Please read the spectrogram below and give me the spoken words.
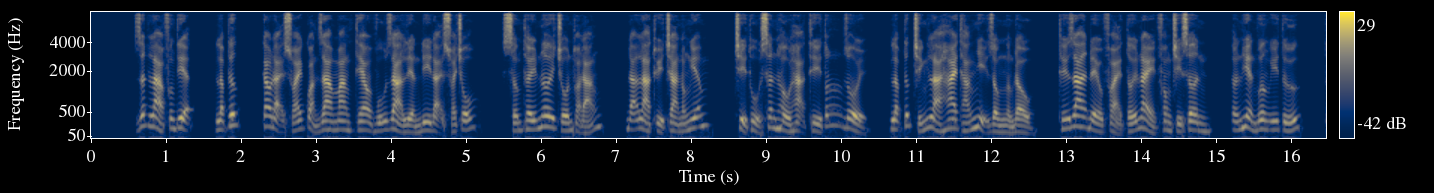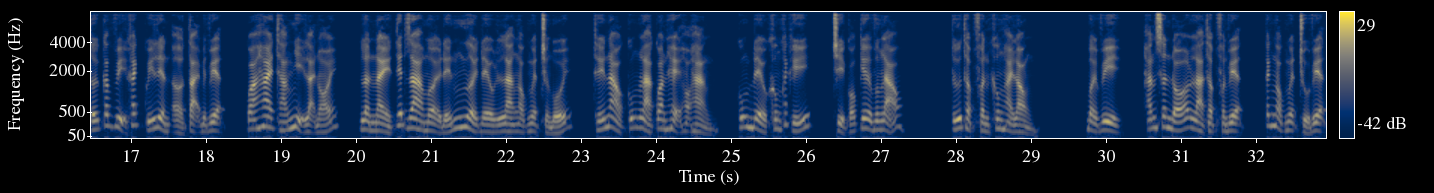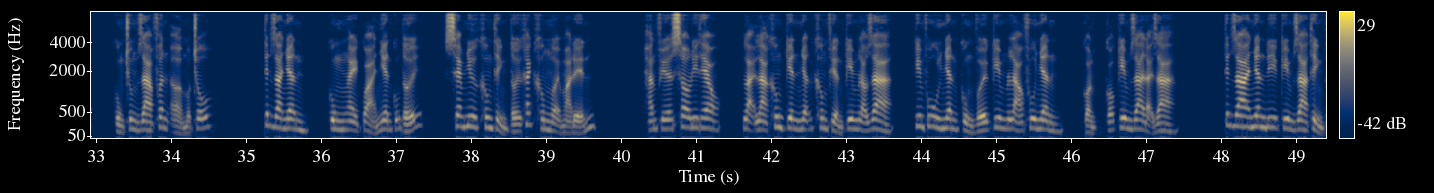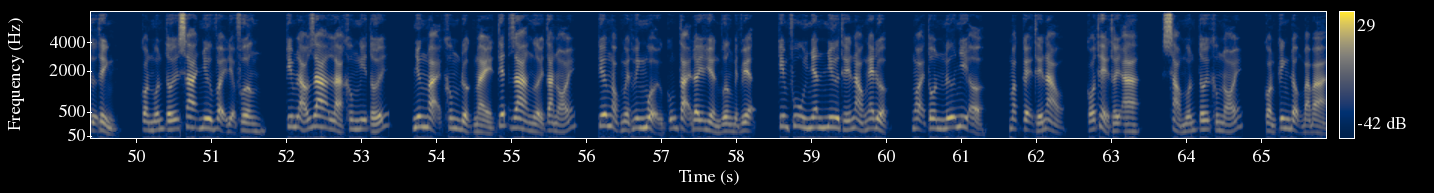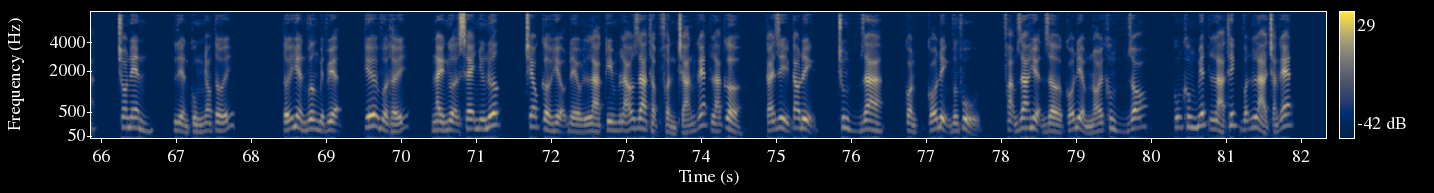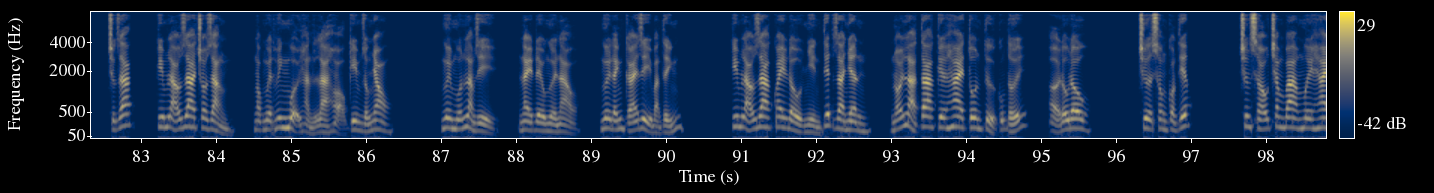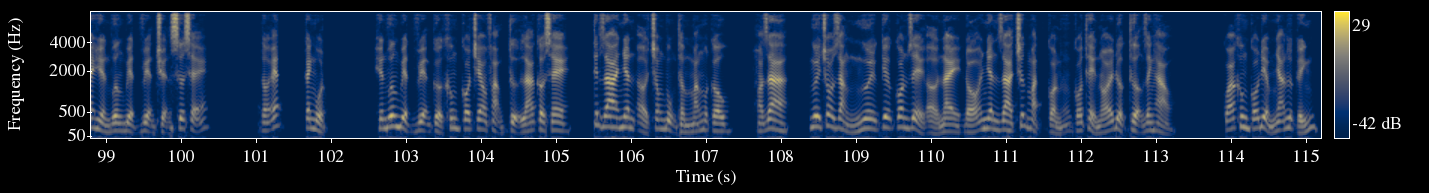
Rất là phương tiện, lập tức, cao đại soái quản gia mang theo vũ giả liền đi đại soái chỗ, sớm thấy nơi trốn thỏa đáng, đã là thủy trà nóng nghiễm, chỉ thủ sân hầu hạ thì tốt rồi, lập tức chính là hai tháng nhị rồng ngẩng đầu, thế ra đều phải tới này phong trì sơn, ấn hiền vương ý tứ, tới các vị khách quý liền ở tại biệt viện, quá hai tháng nhị lại nói, lần này tiết ra mời đến người đều là Ngọc Nguyệt trưởng bối, thế nào cũng là quan hệ họ hàng, cũng đều không khách khí, chỉ có kia vương lão. Tứ thập phần không hài lòng. Bởi vì, hắn sân đó là thập phần viện, cách Ngọc Nguyệt chủ viện, cùng chung gia phân ở một chỗ. Tiết gia nhân, cùng ngày quả nhiên cũng tới, xem như không thỉnh tới khách không mời mà đến. Hắn phía sau đi theo, lại là không kiên nhẫn không phiền kim lão gia, kim phu nhân cùng với kim lão phu nhân, còn có kim gia đại gia. Tiết gia nhân đi kim gia thỉnh tự thỉnh, còn muốn tới xa như vậy địa phương, kim lão gia là không nghĩ tới, nhưng mại không được này tiết gia người ta nói, kia Ngọc Nguyệt huynh muội cũng tại đây hiền vương biệt viện, kim phu nhân như thế nào nghe được, ngoại tôn nữ nhi ở, mặc kệ thế nào, có thể thấy à, xảo muốn tới không nói, còn kinh động bà bà, cho nên, liền cùng nhau tới. Tới hiền vương biệt viện, kia vừa thấy, này ngựa xe như nước, treo cờ hiệu đều là kim lão gia thập phần chán ghét lá cờ, cái gì cao định, trung gia, còn có định vương phủ, phạm gia hiện giờ có điểm nói không rõ, cũng không biết là thích vẫn là chán ghét. Trực giác, kim lão gia cho rằng, Ngọc Nguyệt huynh muội hẳn là họ kim giống nhau. Ngươi muốn làm gì, này đều người nào, ngươi đánh cái gì bản tính. Kim lão gia quay đầu nhìn tiết gia nhân, nói là ta kia hai tôn tử cũng tới, ở đâu đâu. Chưa xong còn tiếp. Chương 632 Hiền Vương biệt viện chuyện xưa sẽ. DS, canh một. Hiền Vương biệt viện cửa không có treo phạm tự lá cờ xe, tiết gia nhân ở trong bụng thầm mắng một câu, hóa ra, ngươi cho rằng ngươi kia con rể ở này đó nhân ra trước mặt còn có thể nói được thượng danh hảo. Quá không có điểm nhãn lực kính.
